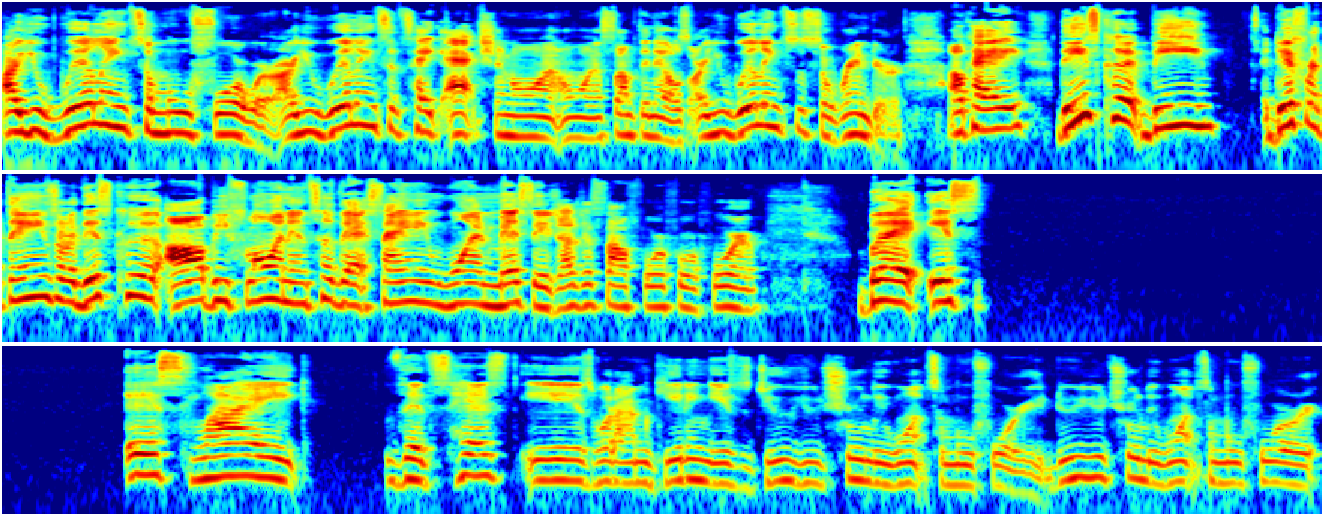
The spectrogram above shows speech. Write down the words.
Are you willing to move forward? Are you willing to take action on on something else? Are you willing to surrender? Okay? These could be different things or this could all be flowing into that same one message. I just saw 444 but it's it's like the test is what I'm getting is do you truly want to move forward? Do you truly want to move forward?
